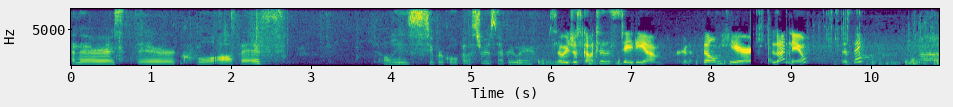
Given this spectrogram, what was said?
And there's their cool office. All these super cool posters everywhere. So we just got to the stadium. We're gonna film here. Is that new? This thing? Uh,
